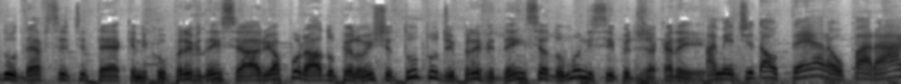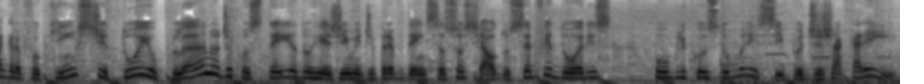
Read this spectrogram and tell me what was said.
do déficit técnico previdenciário apurado pelo Instituto de Previdência do município de Jacareí. A medida altera o parágrafo que institui o plano de custeio do regime de previdência social dos servidores públicos do município de Jacareí.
